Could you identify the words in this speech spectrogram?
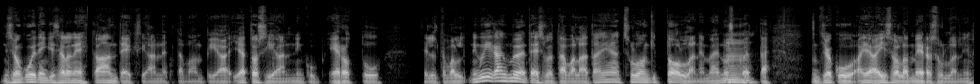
niin se on kuitenkin sellainen ehkä anteeksi annettavampi ja, ja tosiaan niin erottuu – sillä tavalla, niin kuin ikään kuin myönteisellä tavalla, tai ihan, että sulla onkin tollainen. Mä en usko, mm. että joku ajaa isolla mersulla, niin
